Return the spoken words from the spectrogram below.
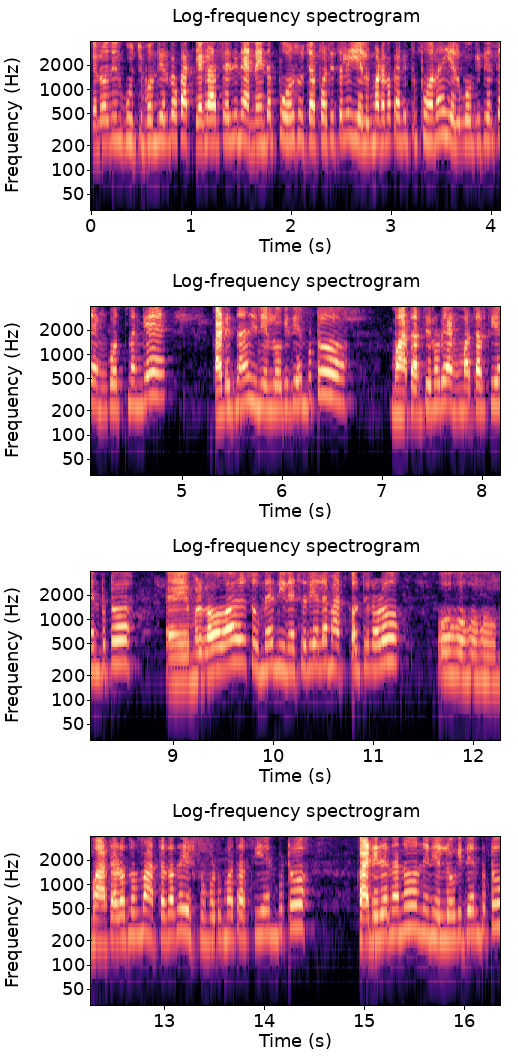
ಎಲ್ಲೋ ನೀನು ಗುಚ್ಚು ಬಂದಿರ್ಬೇಕು, ಅತ್ತೆಗೆ ಆಡ್ತಾ ಇದ್ದೀನಿ ಎಣ್ಣೆಯಿಂದ ಫೋನ್ ಸ್ವಿಚ್ ಆಫ್ ಹೋಗ್ತಿತ್ತಲ್ಲ ಎಲ್ಲಿ ಮಾಡಬೇಕಾಗಿತ್ತು ಫೋನ ಎಲ್ಲಿ ಹೋಗಿದ್ದೆ ಅಂತ ಹೆಂಗೆ ಗೊತ್ತು ನನಗೆ ಕಾಡಿದ್ನ, ನೀನು ಎಲ್ಲಿ ಹೋಗಿದ್ದೆ ಅಂದ್ಬಿಟ್ಟು? ಮಾತಾಡ್ತೀನಿ ನೋಡಿ, ಹೆಂಗೆ ಮಾತಾಡ್ತೀಯ ಅಂದ್ಬಿಟ್ಟು. ಏ ಮುಳುಗವ ಸುಮ್ಮನೆ ನೀನೇ ಸರಿ ಎಲ್ಲ ಮಾತ್ಕೊಳ್ತಿರೋಳು ಓಹೋ, ಹೋ ಮಾತಾಡೋದು ನೋಡಿ, ಮಾತಾಡೋದು, ಎಷ್ಟು ಮಟ್ಟಿಗೆ ಮಾತಾಡ್ತೀಯ ಅಂದ್ಬಿಟ್ಟು. ಕಾಡಿದೆ ನಾನು, ನೀನು ಎಲ್ಲಿ ಹೋಗಿದ್ದೆ ಅಂದ್ಬಿಟ್ಟು.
